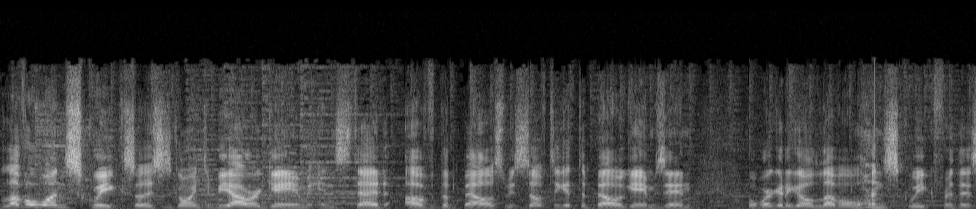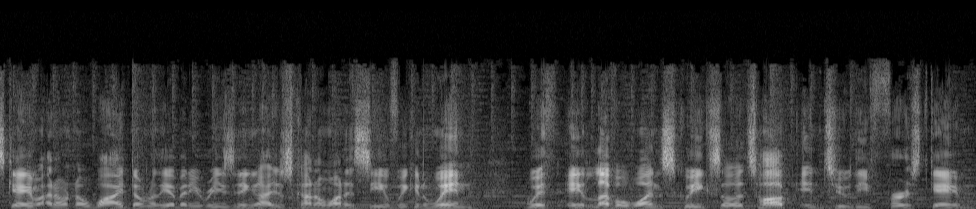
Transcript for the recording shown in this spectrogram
level 1 Squeak. So this is going to be our game instead of the Belle. So we still have to get the Belle games in. But we're going to go level 1 Squeak for this game. I don't know why. I don't really have any reasoning. I just kind of want to see if we can win with a level 1 Squeak. So let's hop into the first game.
